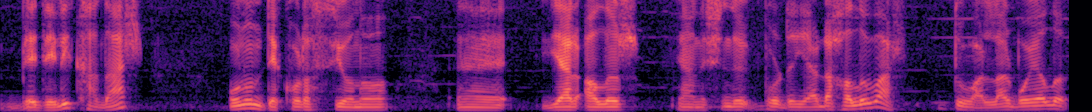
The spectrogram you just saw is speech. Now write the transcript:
bedeli kadar onun dekorasyonu e, yer alır. Yani şimdi burada yerde halı var. Duvarlar boyalı.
